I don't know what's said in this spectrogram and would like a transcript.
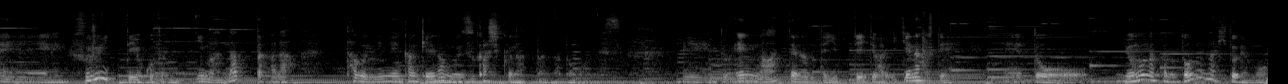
えー、古いっていうことに今なったから多分人間関係が難しくなったんだと思うんです。えーと、縁があってなんて言っていてはいけなくて、えーと、世の中のどんな人でも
